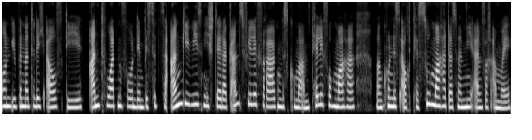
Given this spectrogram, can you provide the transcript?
und ich bin natürlich auf die Antworten von dem Besitzer angewiesen. Ich stelle da ganz viele Fragen. Das kann man am Telefon machen. Man kann es auch per Zoom machen, dass man mich einfach einmal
